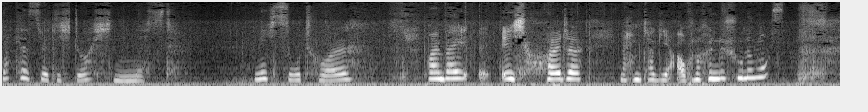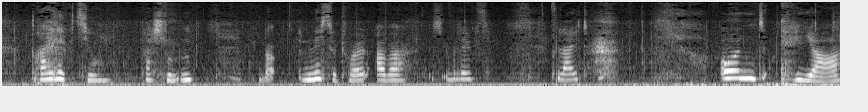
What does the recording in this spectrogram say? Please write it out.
Jacke ist wirklich durchnässt. Nicht so toll. Vor allem, weil ich heute Nachmittag ja auch noch in die Schule muss. drei Lektionen, drei Stunden. Nicht so toll, aber ich überlebe es. Vielleicht. Und ja,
